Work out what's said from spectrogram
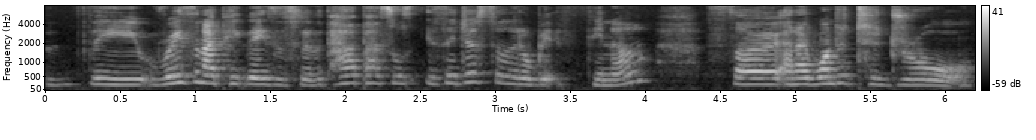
the reason I picked these instead of the Power Pastels is they're just a little bit thinner. So, and I wanted to draw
